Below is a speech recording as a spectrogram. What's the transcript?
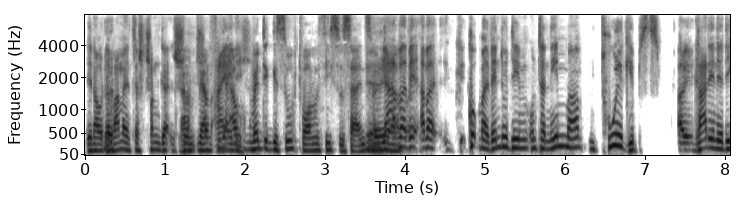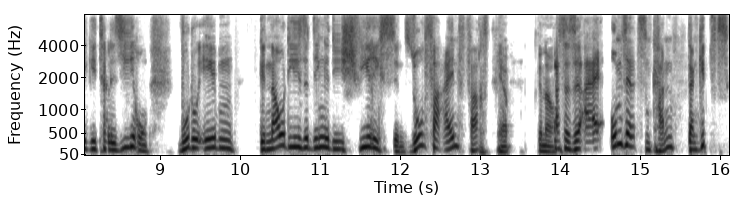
genau, da waren wir uns ja schon, schon, ja, schon einig. Argumente gesucht, warum es nicht so sein soll. Ja, ja, aber, aber guck mal, wenn du dem Unternehmer ein Tool gibst, äh, gerade in der Digitalisierung, wo du eben genau diese Dinge, die schwierig sind, so vereinfachst, ja, genau. dass er sie äh, umsetzen kann, dann gibt's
